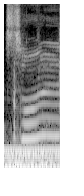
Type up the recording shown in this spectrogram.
Son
